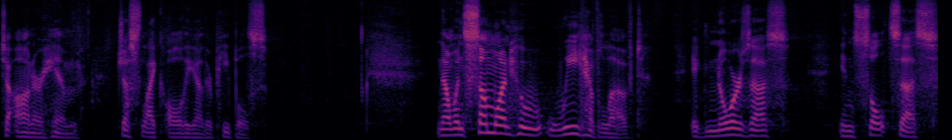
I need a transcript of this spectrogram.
to honor him, just like all the other peoples. Now, when someone who we have loved ignores us, insults us,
